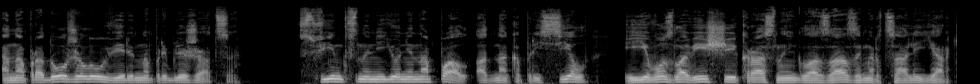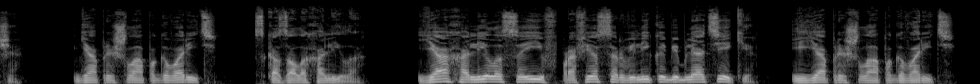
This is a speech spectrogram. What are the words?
Она продолжила уверенно приближаться. Сфинкс на нее не напал, однако присел, и его зловещие красные глаза замерцали ярче. «Я пришла поговорить», — сказала Халила. «Я Халила Саиф, профессор Великой библиотеки, и я пришла поговорить».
